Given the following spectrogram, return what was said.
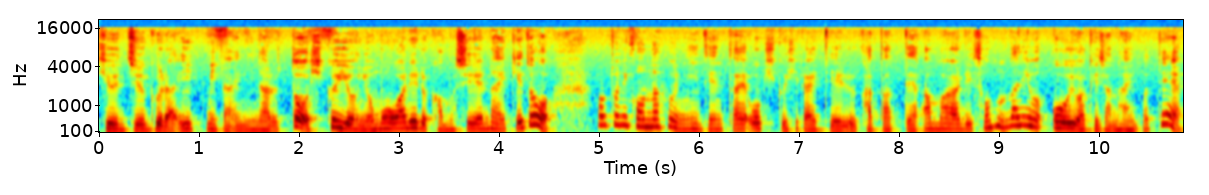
90ぐらいみたいになると低いように思われるかもしれないけど本当にこんな風に全体大きく開いている方ってあまりそんなに多いわけじゃないので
